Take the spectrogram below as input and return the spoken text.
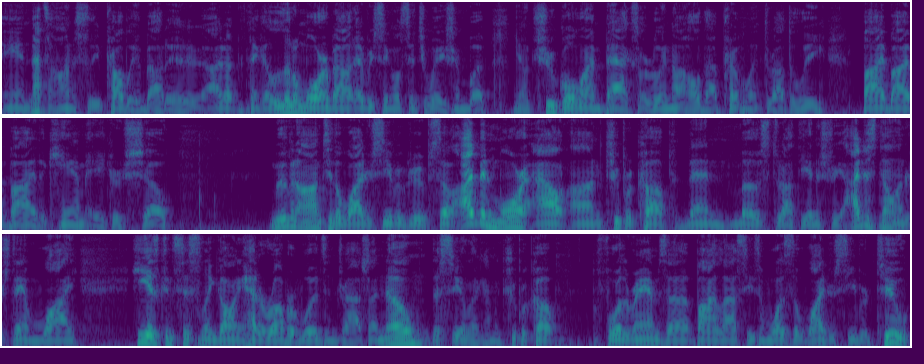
And that's honestly probably about it. I'd have to think a little more about every single situation, but you know, true goal line backs are really not all that prevalent throughout the league. Bye bye bye the Cam Akers show. Moving on to the wide receiver group. So I've been more out on Cooper Kupp than most throughout the industry. I just don't understand why he is consistently going ahead of Robert Woods in drafts. I know the ceiling. I mean, Cooper Kupp before the Rams uh, last season was the wide receiver two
